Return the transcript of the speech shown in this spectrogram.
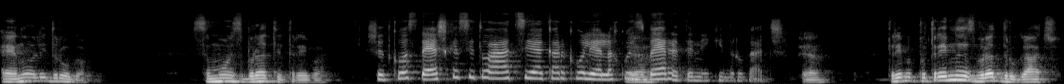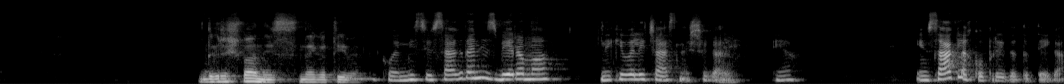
eno ali drugo. Samo izbrati je treba. Še tako težke situacije, karkoli je, lahko Ja. izberete nekaj drugače. Ja. Treba, potrebno je izbrati drugače, da greš ven iz negative. Tako, in mi si vsak dan izbiramo nekaj veličastnejšega. Ja. Ja. In vsak lahko pride do tega.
